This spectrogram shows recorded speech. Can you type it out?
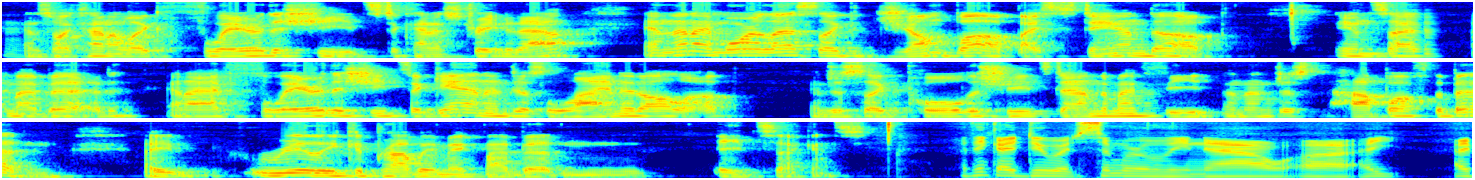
hmm. and so I kind of like flare the sheets to kind of straighten it out. And then I more or less like jump up, I stand up inside my bed and I flare the sheets again and just line it all up and just like pull the sheets down to my feet and then just hop off the bed. And I really could probably make my bed in eight seconds. I think I do it similarly now. Uh, I I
